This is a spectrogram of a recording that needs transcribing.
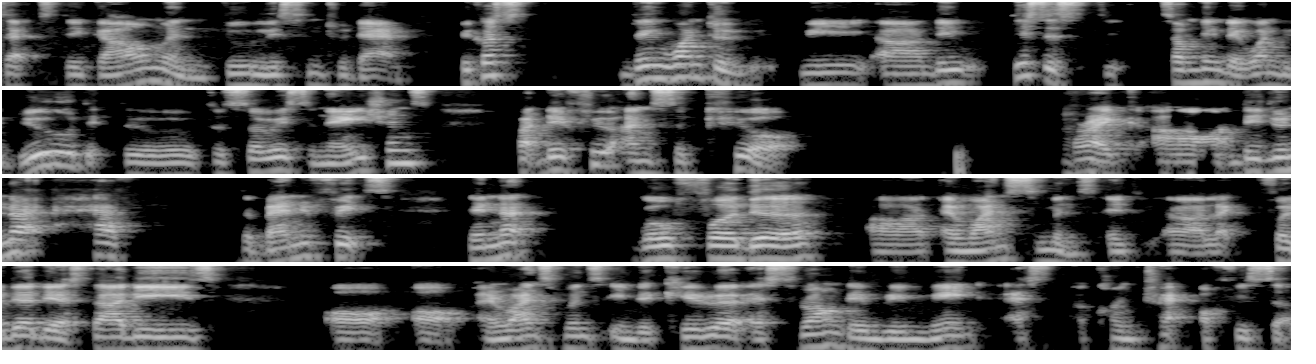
that the government do listen to them because they want to be, uh, they, this is something they want to do to, to service the nations, but they feel insecure right? Uh, they do not have the benefits. They not go further uh, advancements, uh, like further their studies or, or advancements in the career as long they remain as a contract officer.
